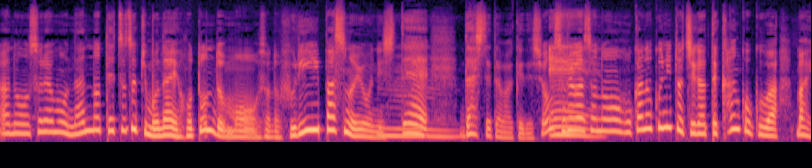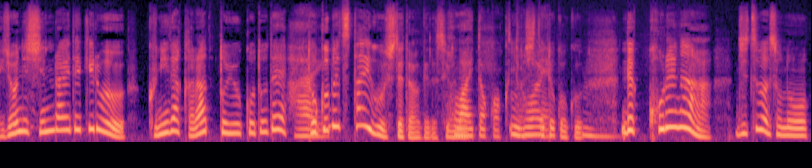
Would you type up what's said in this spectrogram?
あのそれはもう何の手続きもないほとんどもうそのフリーパスのようにして出してたわけでしょ、うそれはその他の国と違って韓国はまあ非常に信頼できる国だからということで、特別待遇してたわけですよね。ホワイト国ホワイト国、うん、でこれが実はその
